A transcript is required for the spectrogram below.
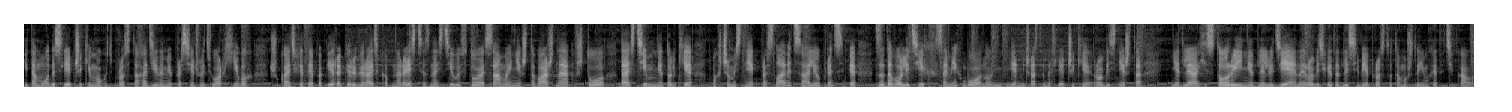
і таму даследчыкі могуць проста гадзінамі праседжваць у архівах шукаць гэтыя паперы перабіраць каб нарэшце знайсці вось тое самае нешта важнае што дасць ім не толькі магчымасць неяк праславіцца але ў прынцыпе задаволіць іх саміх бо ну вельмі часта даследчыкі разработчыкі робяць нешта не для гісторыі не для людзей яны робяць гэта для сябе просто таму што ім гэта цікава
